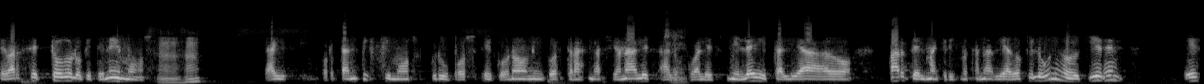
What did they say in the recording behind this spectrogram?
llevarse todo lo que tenemos. Hay importantísimos grupos económicos transnacionales a los cuales mi ley está aliado, parte del macrismo están aliados, que lo único que quieren es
